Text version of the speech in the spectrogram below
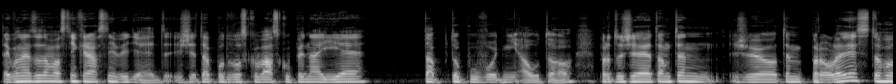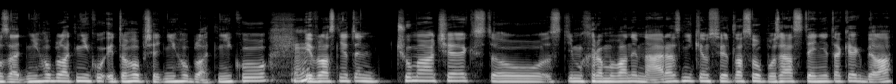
tak ono je to tam vlastně krásně vidět, že ta podvozková skupina je ta, to původní auto, protože je tam ten, že jo, ten prolis toho zadního blatníku i toho předního blatníku, mm. i vlastně ten čumáček s, tou, s tím chromovaným nárazníkem světla jsou pořád stejně tak, jak byla,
